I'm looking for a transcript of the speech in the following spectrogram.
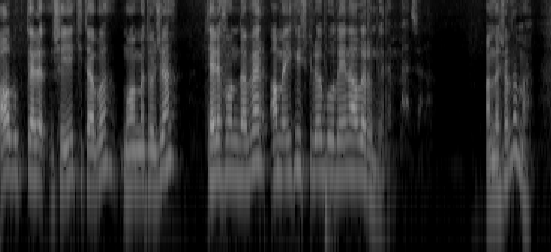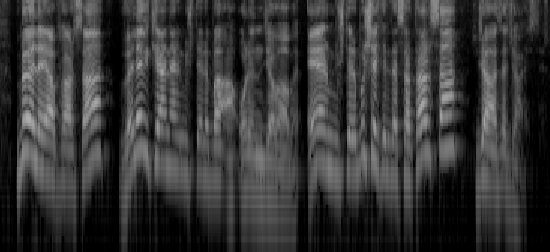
al bu tele, şeyi kitabı Muhammed Hoca telefonu da ver ama 200 kilo buğdayını alırım dedim ben sana. Anlaşıldı mı? Böyle yaparsa velev kânel müşteri ba'a oranın cevabı. Eğer müşteri bu şekilde satarsa caize caizdir.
